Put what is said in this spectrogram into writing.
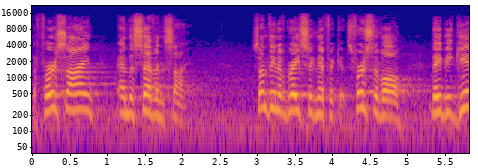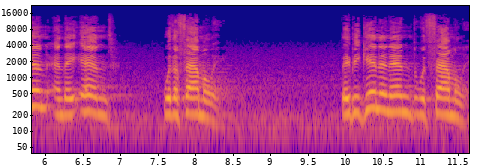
The first sign and the seventh sign. Something of great significance. First of all, they begin and they end with a family. They begin and end with family.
